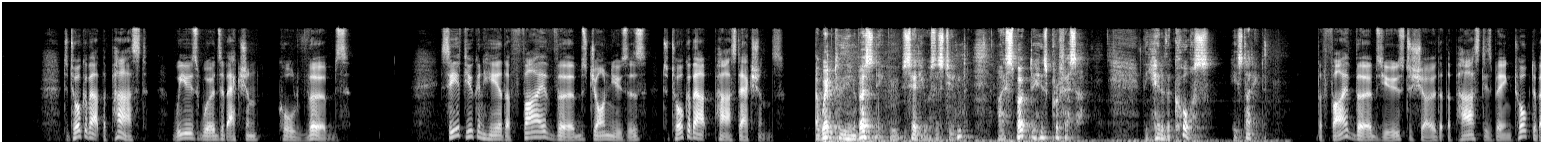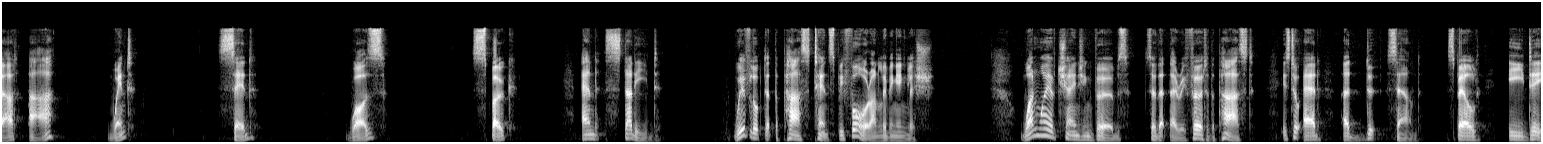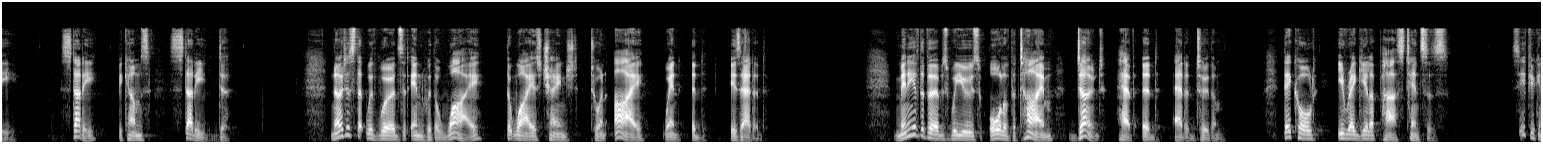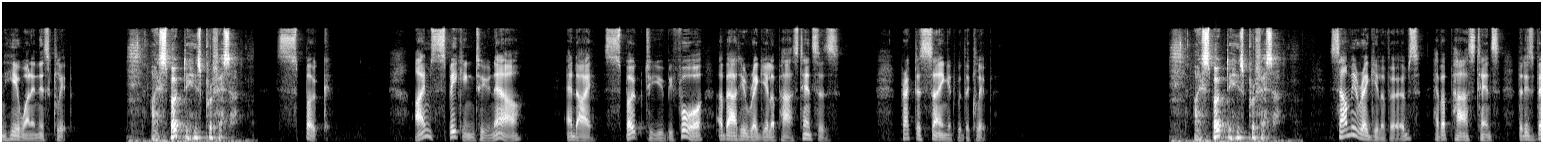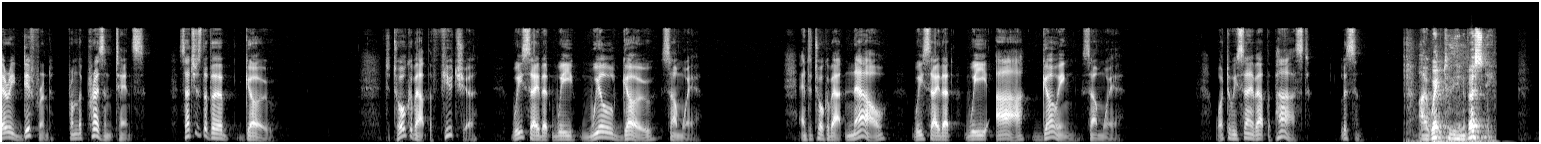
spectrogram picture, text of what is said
To talk about the past, we use words of action called verbs. See if you can hear the five verbs John uses to talk about past actions. I went to the university. You said he was a student. I spoke to his professor, the head of the course he studied. The five verbs used to show that the past is being talked about are went, said, was, spoke, and studied. We've looked at the past tense before on Living English. One way of changing verbs so that they refer to the past is to add a d sound, spelled ed. Study becomes studied. Notice that with words that end with a y, the y is changed to an i when id is added. Many of the verbs we use all of the time don't have id added to them. They're called irregular past tenses. See if you can hear one in this clip. I spoke to his professor. Spoke. I'm speaking to you now, and I spoke to you before about irregular past tenses. Practice saying it with the clip. I spoke to his professor. Some irregular verbs have a past tense that is very different from the present tense, such as the verb go. To talk about the future, we say that we will go somewhere. And to talk about now, we say that we are going somewhere. What do we say about the past? Listen. I went to the university.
